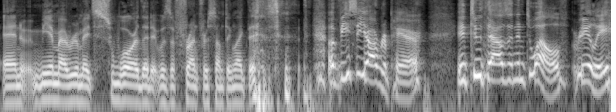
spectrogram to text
And me and my roommates swore that it was a front for something like this. a VCR repair in 2012? Really?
